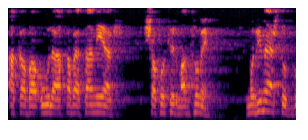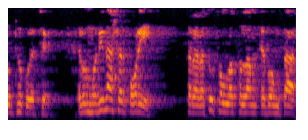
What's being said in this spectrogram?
আকাবা উল আকাবা তানিয়ার শপথের মাধ্যমে মদিনা আসতে উদ্বুদ্ধ করেছে এবং মদিনা আসার পরে তারা রাসুল সাল্লাহ সাল্লাম এবং তার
